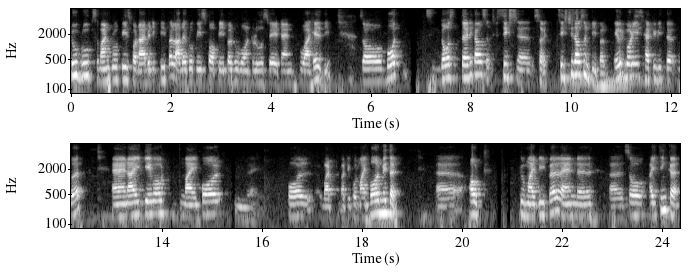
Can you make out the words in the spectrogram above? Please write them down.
two groups. One group is for diabetic people other group is for people who want to lose weight and who are healthy. So both those 30000 six, uh, sorry 60000 people everybody is happy with the work and I gave out my whole whole what what you call my whole method uh, out to my people, and uh, uh, so I think uh,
